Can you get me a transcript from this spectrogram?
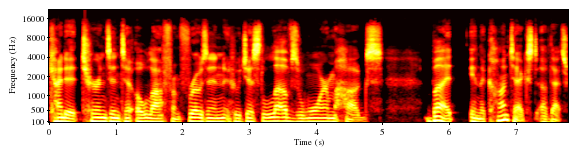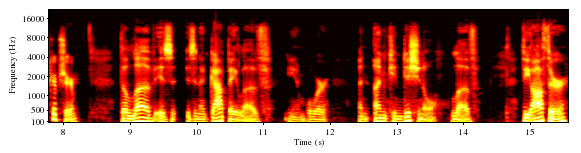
kind of turns into Olaf from Frozen, who just loves warm hugs. But in the context of that scripture, the love is is an agape love, you know, or an unconditional love. The author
